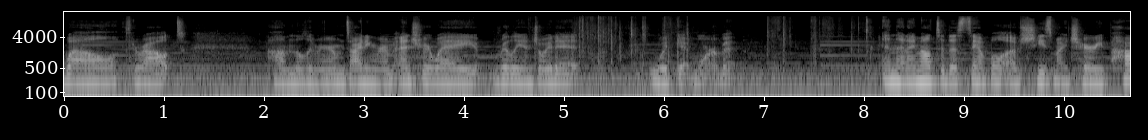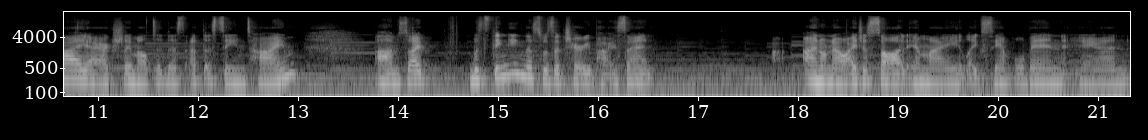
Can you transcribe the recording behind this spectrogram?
well throughout um, the living room, dining room, entryway. Really enjoyed it. Would get more of it. And then I melted this sample of She's My Cherry Pie. I actually melted this at the same time. Um, so I was thinking this was a cherry pie scent. I don't know. I just saw it in my like sample bin and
